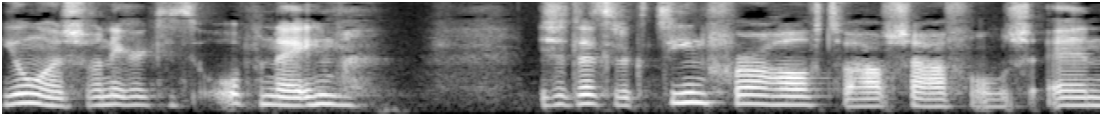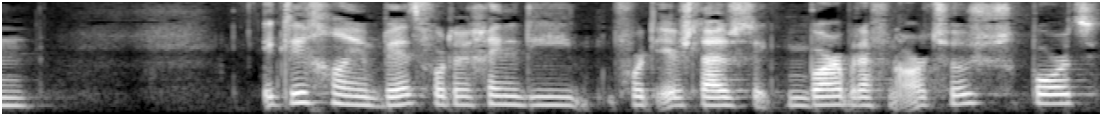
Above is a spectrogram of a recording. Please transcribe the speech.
Jongens, wanneer ik dit opneem, is het letterlijk tien voor half twaalf s'avonds. En ik lig al in bed. Voor degene die voor het eerst luistert, ik ben Barbara van Art Social Support.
